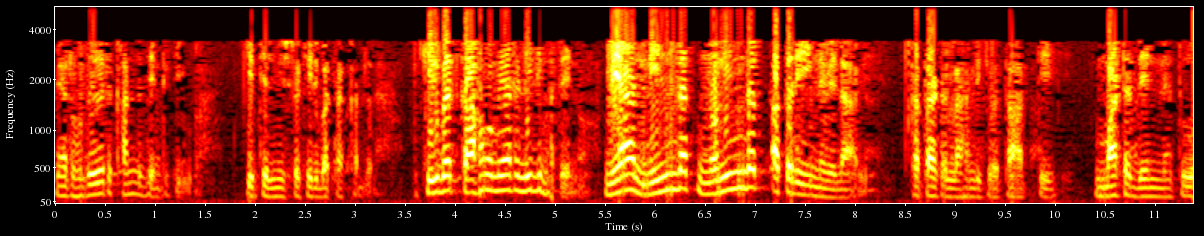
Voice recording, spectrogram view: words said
මෙයාට හොඳට කන්න දෙන්න කිව්වා. කිතෙල් මිශ්‍ර කිරිබතක් හදලා. කිරිබත් කාහම මෙයාට නිදිමත එනවා. මෙයා නිින්දත් නොනිින්දත් අතරේ ඉන්න වෙලාවේ කතා කරලා අහන්න කිව්වා තාත්තී මට දෙන්න නැතුව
